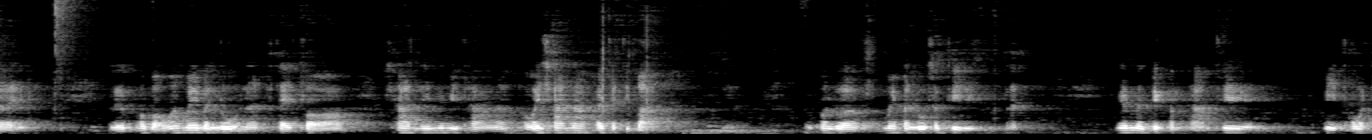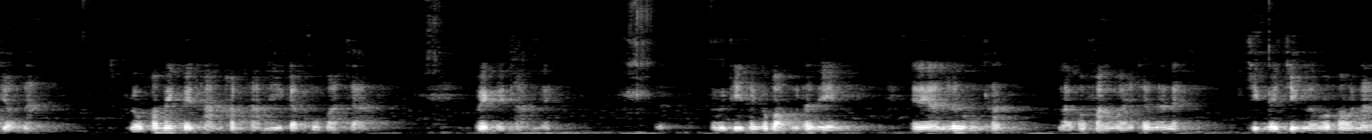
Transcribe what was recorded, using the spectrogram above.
เลย หรือพอบอกว่าไม่บรรลุนะใจฝ่อชาตินี้ไม่มีทางแล้วเอาไว้ชาติหน้าค่อยปฏิบัติก็เรือไม่บรรลุสักทีนะงั้นมันเป็นคำถามที่มีโทษเยอะนะหลวงพ่อไม่เคยถามคำถามนี้กับครูบาอาจารย์ไม่เคยถามเลยบางทีท่านก็บอกของท่านเองในนั้นเรื่องของท่านเราก็ฟังไว้เท่านั้นแหละจริงไม่จริงเราก็ภาวนา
